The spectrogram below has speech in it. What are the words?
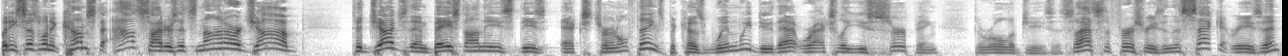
But he says when it comes to outsiders, it's not our job to judge them based on these, these external things because when we do that, we're actually usurping the role of Jesus. So that's the first reason. The second reason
